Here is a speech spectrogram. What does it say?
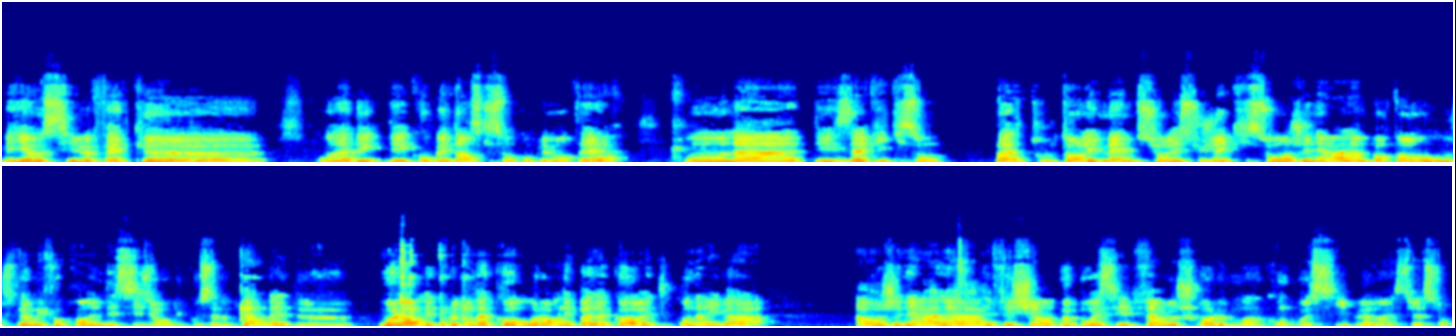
Mais il y a aussi le fait que euh, on a des, des compétences qui sont complémentaires. On a des avis qui sont pas tout le temps les mêmes sur les sujets qui sont en général importants ou là où il faut prendre une décision. Du coup, ça nous permet de. Ou alors on est complètement d'accord, ou alors on n'est pas d'accord, et du coup, on arrive à, à, en général à réfléchir un peu pour essayer de faire le choix le moins con possible dans la situation.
